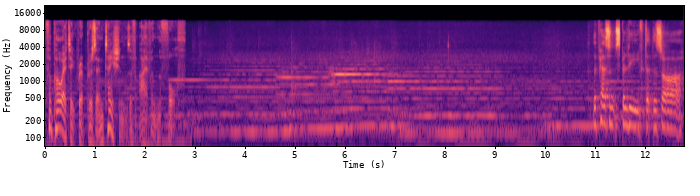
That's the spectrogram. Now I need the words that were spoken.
for poetic representations of Ivan IV. The peasants believed that the Tsar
